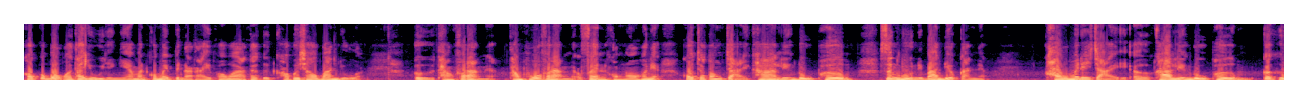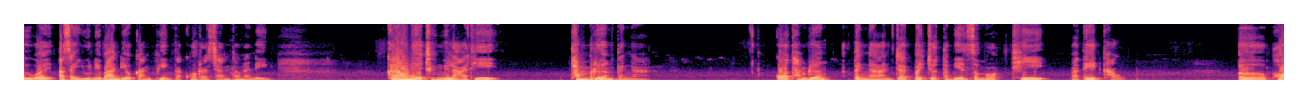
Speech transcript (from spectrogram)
เขาก็บอกว่าถ้าอยู่อย่างเงี้ยมันก็ไม่เป็นอะไรเพราะว่าถ้าเกิดเขาไปเช่าบ้านอยู่อะเออทางฝรั่งเนี่ยทางผัวฝรั่งเนี่ยแฟนของน้องเขาเนี่ยก็จะต้องจ่ายค่าเลี้ยงดูเพิ่ม ซึ่งอยู่ในบ้านเดียวกันเนี่ยเขาไม่ได้จ่ายเออค่าเลี้ยงดูเพิ่ม ก็คือว่าอาศัยอยู่ในบ้านเดียวกันเพียงแต่คนละชั้นเท่านั้นเอง คราวนี้ถึงเวลาที่ทำเรื่องแต่งงาน ก็ทำเรื่องแต่งงานจะไปจดทะเบียนสมรสที่ประเทศเขา เออพอ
